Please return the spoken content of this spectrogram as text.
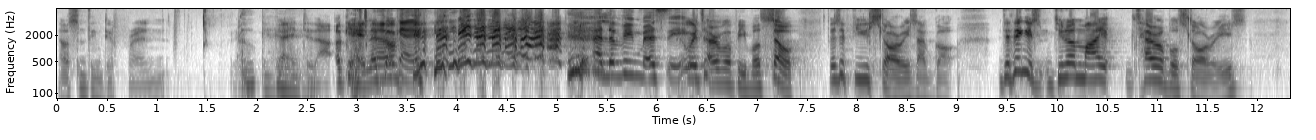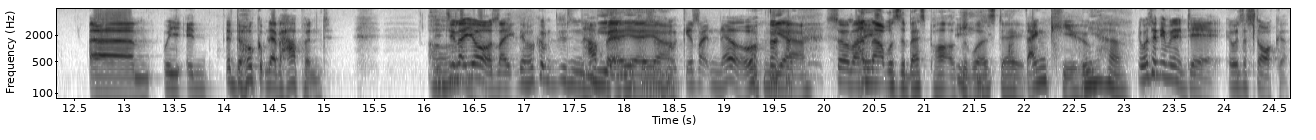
That was something different. Okay. Get into that. Okay, let's Okay. I love being messy. We're terrible people. So there's a few stories I've got. The thing is, do you know my terrible stories? Um, we, it, the hookup never happened. Do you like yours? Like the hookup didn't happen. Yeah, yeah, yeah. is like no. Yeah. so like, and that was the best part of the worst date. thank you. Yeah. It wasn't even a date. It was a stalker.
